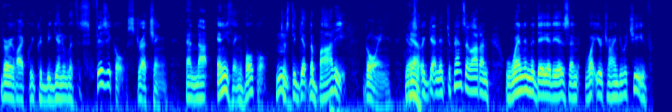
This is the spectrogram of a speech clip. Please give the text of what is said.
very likely could begin with physical stretching and not anything vocal, just to get the body going. You know, Yeah. so again, it depends a lot on when in the day it is and what you're trying to achieve.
